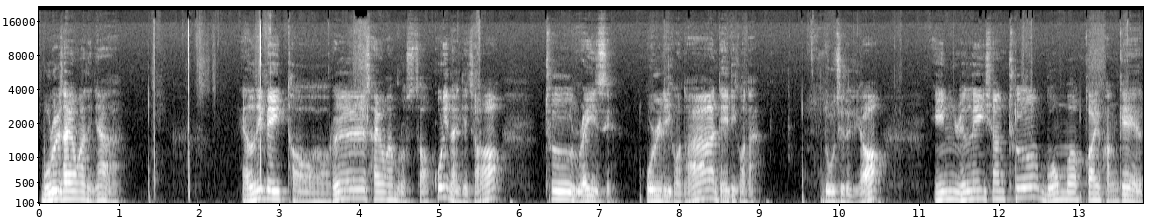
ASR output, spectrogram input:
뭐를 사용하느냐? 엘리베이터를 사용함으로써 꼬리 날개죠. to raise 올리거나 내리거나 노즐을요. in relation to 무엇 무엇과의 관계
